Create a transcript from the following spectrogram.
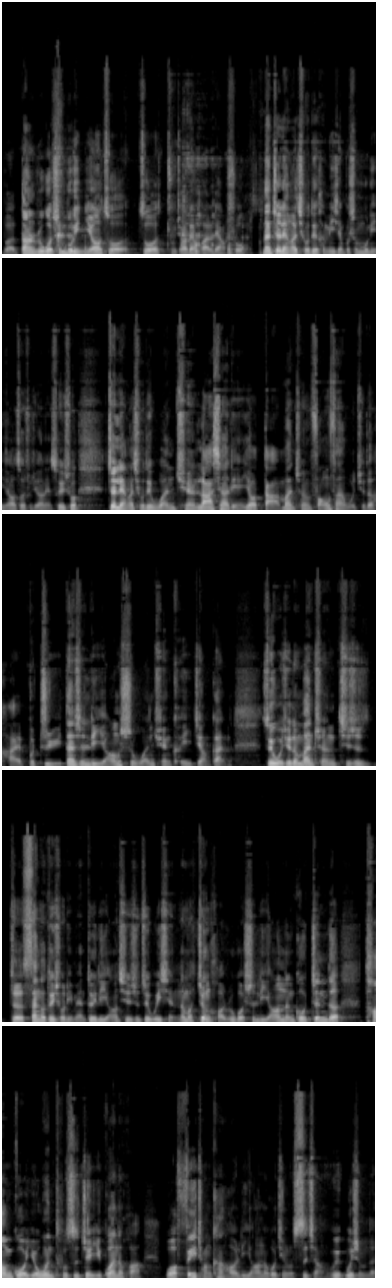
呃，当然，如果是穆里尼奥做做主教练的话，两说。那这两个球队很明显不是穆里尼奥做主教练，所以说这两个球队完全拉下脸要打曼城防反，我觉得还不至于。但是里昂是完全可以这样干的，所以我觉得曼城其实这三个对手里面，对里昂其实是最危险的。那么正好，如果是里昂能够真的趟过尤文图斯这一关的话。我非常看好里昂能够进入四强，为为什么呢？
